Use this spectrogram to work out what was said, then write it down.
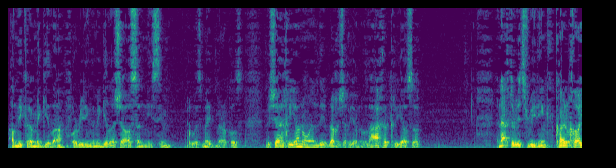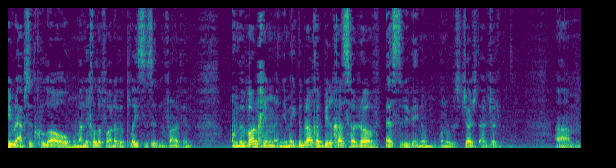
Al Mikra Megillah, for reading the Megillah, Sha'osa Nisim, who has made miracles. V'Shehachiyonu, and the Bracha Shehachiyonu. La'achar Kriyosa, and after its reading, Karcho, he wraps it, Kulol, Manicha Lefanov, and places it in front of him. Mevarchim, and you make the bracha birchas harov es rivenu, one who's judged our judgment. Um,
